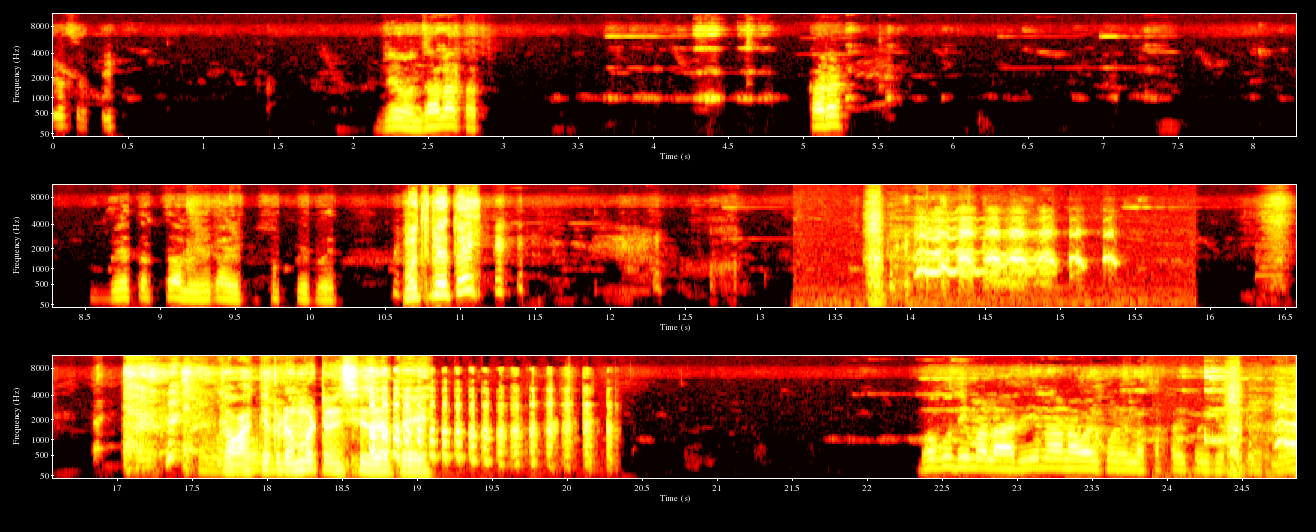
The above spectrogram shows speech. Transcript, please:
ते जेवण झालं आता? करा. बेतच चालू आहे काय? सुट पेतोय. मूत पेतोय? तेव्हा तिकडं मटण शिजत आहे बघू दे मला आधी. नाना वायकोळीला सकाळी पैसे टाकलेत ना.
